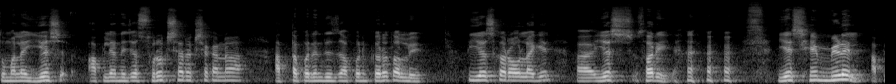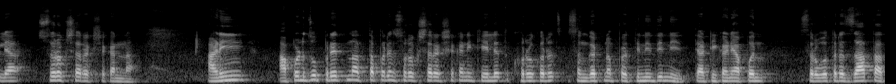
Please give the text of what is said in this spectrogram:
तुम्हाला यश आपल्याला ज्या सुरक्षा रक्षकांना आत्तापर्यंत जे आपण करत आलो आहे ती यश करावं लागेल. यश सॉरी यश हे मिळेल आपल्या सुरक्षा रक्षकांना. आणि आपण जो प्रयत्न आत्तापर्यंत सुरक्षा रक्षकांनी केलेत खरोखरच संघटना प्रतिनिधींनी त्या ठिकाणी आपण सर्वत्र जातात.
